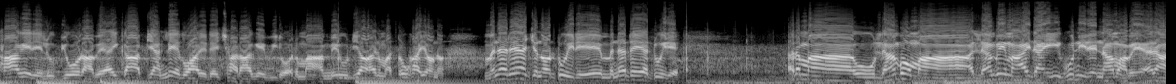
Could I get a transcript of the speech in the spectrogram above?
ထားခဲ့တယ်လို့ပြောတာပဲအဲ့ကားပြန်လှည့်သွားတယ်တဲ့ချထားခဲ့ပြီးတော့ဒီမှာအမေကိုတယောက်အဲ့ဒီမှာဒုက္ခရောက်တော့မနေ့တည်းကကျွန်တော်တွေ့တယ်မနေ့တည်းကတွေ့တယ်အဲ့ဒါမှဟိုလမ်းပေါ်မှာလမ်းဘေးမှာအဲ့တိုင်းအခုနေတဲ့နားမှာပဲအဲ့ဒါ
